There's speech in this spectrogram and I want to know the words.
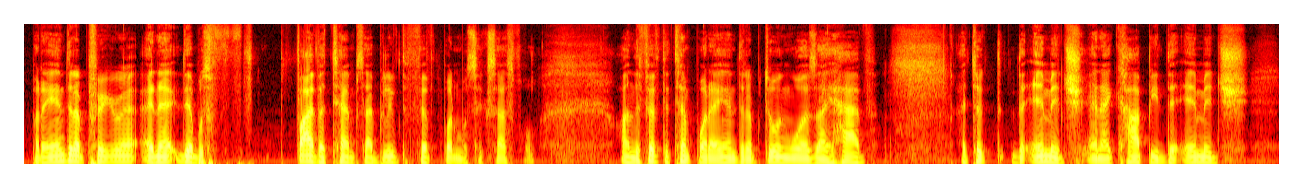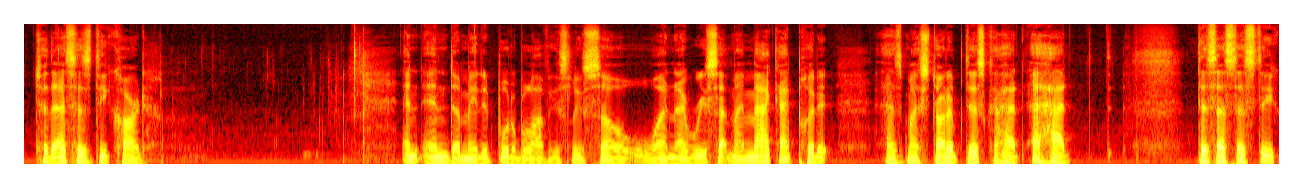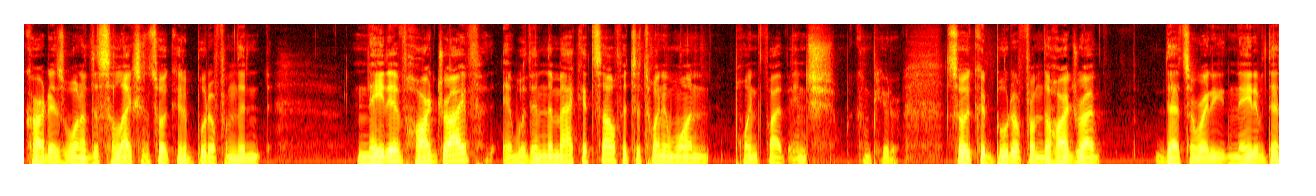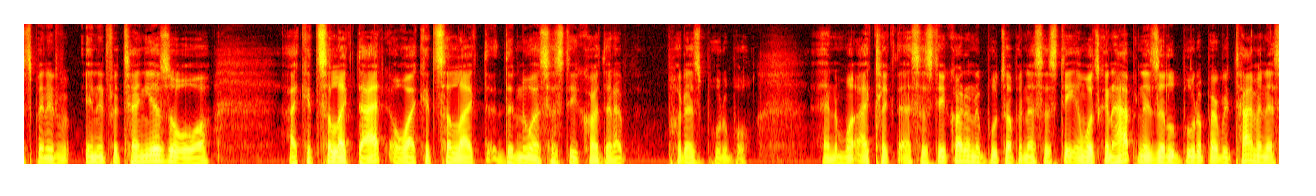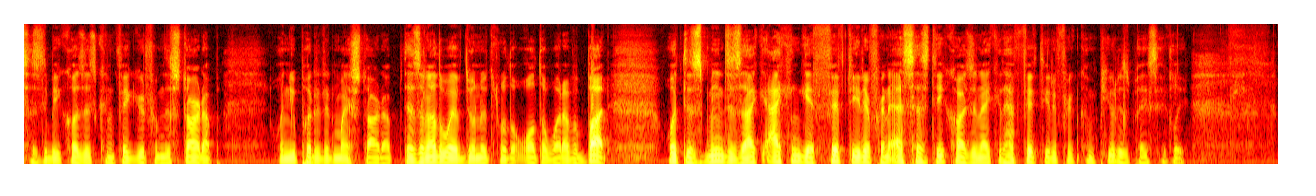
But I ended up figuring out, and I, there was f- five attempts. I believe the fifth one was successful. On the fifth attempt, what I ended up doing was I have I took the image and I copied the image to the SSD card. And and uh, made it bootable obviously. So when I reset my Mac I put it as my startup disk. I had I had this SSD card as one of the selections so it could boot up from the native hard drive within the Mac itself. It's a 21.5 inch computer. So it could boot up from the hard drive that's already native that's been in it for 10 years or I could select that or I could select the new SSD card that I put as bootable. And I click the SSD card and it boots up an SSD. And what's going to happen is it'll boot up every time an SSD because it's configured from the startup when you put it in my startup. There's another way of doing it through the alt or whatever. But what this means is I, I can get 50 different SSD cards and I can have 50 different computers basically.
